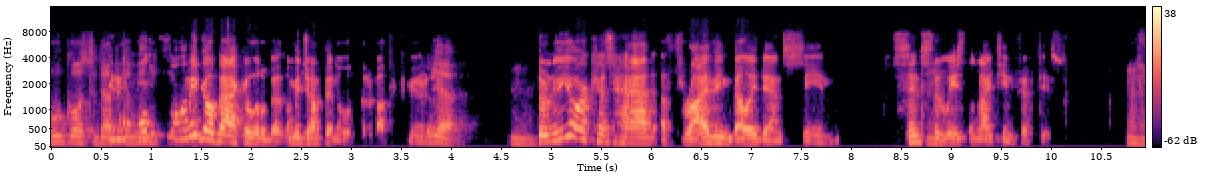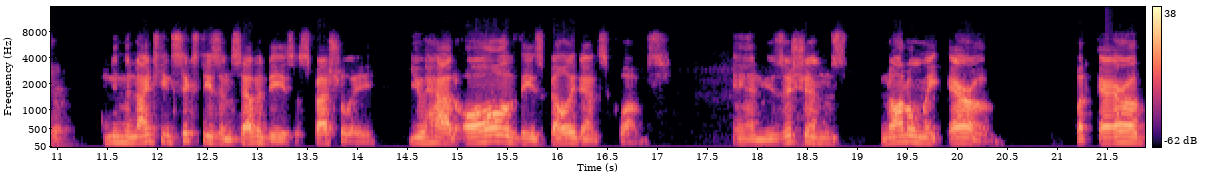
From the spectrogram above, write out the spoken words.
who goes to that you know, community. Well, let me go back a little bit. Let me jump in a little bit about the community. Yeah. Mm. So New York has had a thriving belly dance scene since mm. at least the 1950s. Mm-hmm. Sure. And in the 1960s and 70s, especially, you had all of these belly dance clubs and musicians, not only Arab, but Arab,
